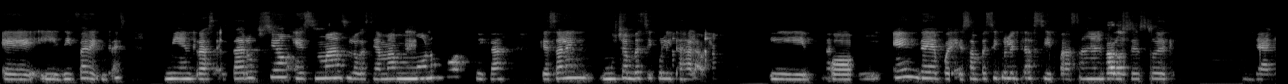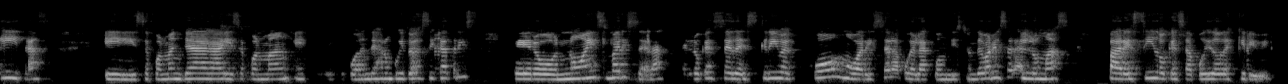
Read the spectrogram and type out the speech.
eh, y diferentes, mientras esta erupción es más lo que se llama monomórfica, que salen muchas vesiculitas a la vez. Y por ende, pues esas vesiculitas sí pasan el proceso de llaguitas y se forman llagas y se forman, este, pueden dejar un poquito de cicatriz, pero no es varicela, es lo que se describe como varicela, porque la condición de varicela es lo más parecido que se ha podido describir.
